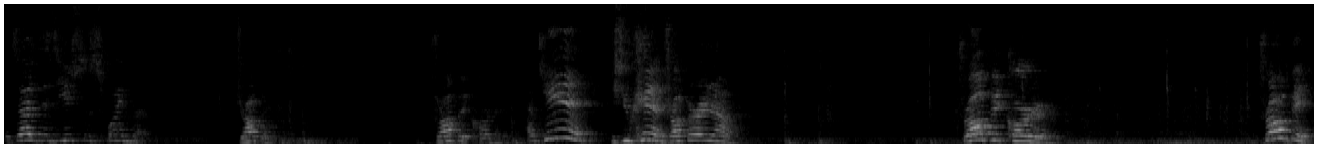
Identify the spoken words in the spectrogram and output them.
Besides, it's useless flame bow. Drop it. Drop it, Carter. I can't. Yes, you can. Drop it right now. Drop it, Carter. Drop it.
